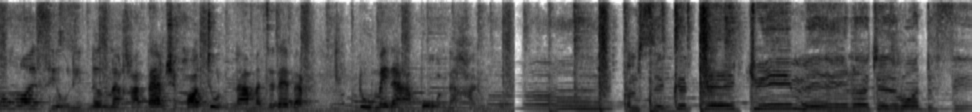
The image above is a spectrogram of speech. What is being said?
ตรงรอยสิวนิดนึงนะคะ แต้มเฉพาะจุดนะ มันจะได้แบบดูไม่หนาโบนะคะทุกคน I'm sick of daydreaming. I just want to feel.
